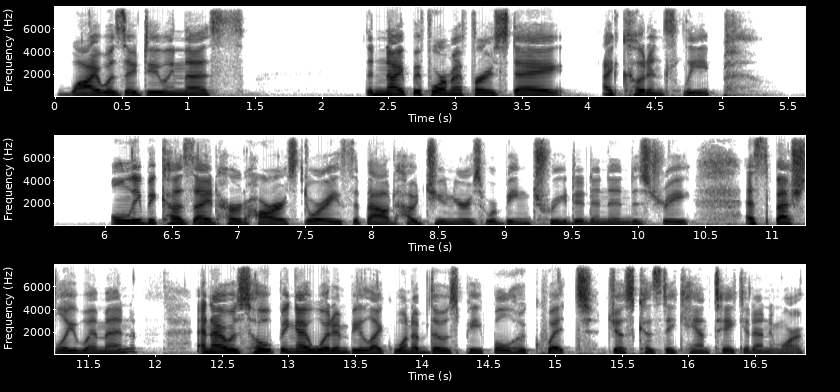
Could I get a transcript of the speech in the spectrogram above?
Why was I doing this? The night before my first day, I couldn't sleep. Only because I'd heard horror stories about how juniors were being treated in industry, especially women, and I was hoping I wouldn't be like one of those people who quit just because they can't take it anymore.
